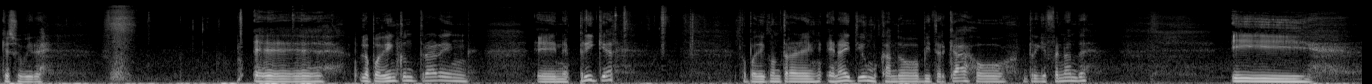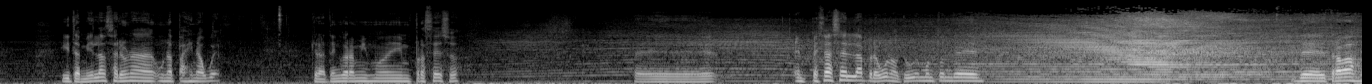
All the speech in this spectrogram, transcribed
que subiré. Eh, lo podéis encontrar en, en Spreaker, lo podéis encontrar en, en iTunes buscando Bittercast o Ricky Fernández. Y, y también lanzaré una, una página web que la tengo ahora mismo en proceso. Eh, empecé a hacerla, pero bueno, tuve un montón de, de trabajo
